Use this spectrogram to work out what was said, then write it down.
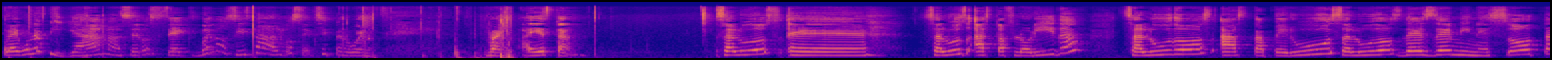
traigo una pijama, cero sexy. Bueno, sí está algo sexy, pero bueno. Bueno, ahí está. Saludos, eh, saludos hasta Florida. Saludos hasta Perú, saludos desde Minnesota.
